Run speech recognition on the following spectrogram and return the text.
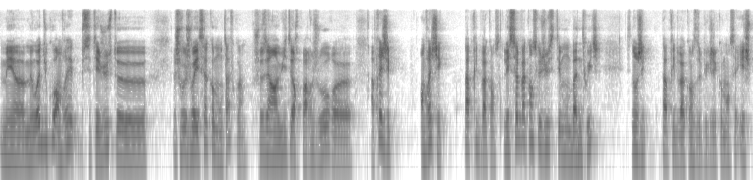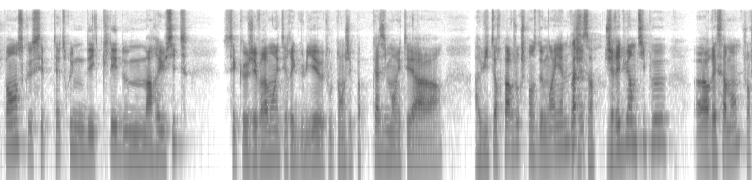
Mais, euh, mais ouais, du coup, en vrai, c'était juste. euh, je, je voyais ça comme mon taf, quoi. Je faisais un 8 heures par jour. euh. Après, j'ai, en vrai, j'ai pas pris de vacances. Les seules vacances que j'ai eues, c'était mon ban Twitch. Sinon, j'ai pas pris de vacances depuis que j'ai commencé. Et je pense que c'est peut-être une des clés de ma réussite. C'est que j'ai vraiment été régulier euh, tout le temps. J'ai pas quasiment été à, à 8 heures par jour, je pense, de moyenne. Ouais, J'ai- c'est ça. j'ai réduit un petit peu euh, récemment. Genre,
